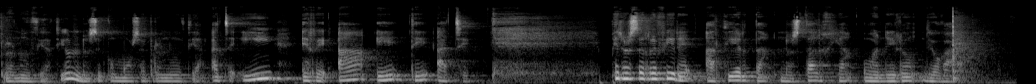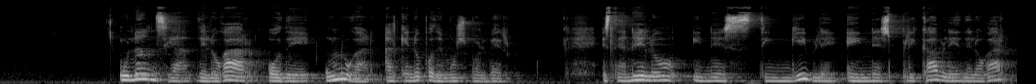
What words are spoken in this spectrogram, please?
pronunciación, no sé cómo se pronuncia, H-I-R-A-E-T-H pero se refiere a cierta nostalgia o anhelo de hogar. Un ansia del hogar o de un lugar al que no podemos volver. Este anhelo inextinguible e inexplicable del hogar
